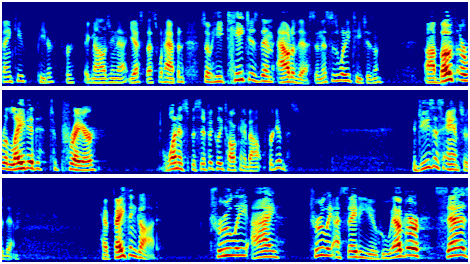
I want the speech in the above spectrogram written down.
thank you, Peter, for acknowledging that. Yes, that's what happened. So he teaches them out of this, and this is what he teaches them. Uh, both are related to prayer. One is specifically talking about forgiveness. And Jesus answered them Have faith in God. Truly, I Truly I say to you, whoever says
